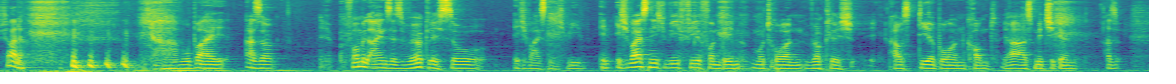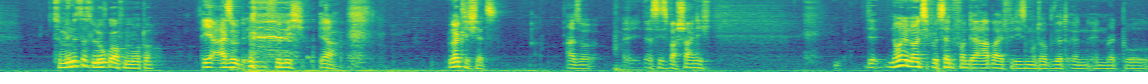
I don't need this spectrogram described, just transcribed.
Schade. ja, wobei, also Formel 1 ist wirklich so, ich weiß nicht, wie, ich weiß nicht, wie viel von den Motoren wirklich aus Dearborn kommt, ja, aus Michigan. Also zumindest das Logo auf dem Motor. Ja, also für mich, ja, Wirklich jetzt. Also, das ist wahrscheinlich 99% von der Arbeit für diesen Motor wird in, in Red Bull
